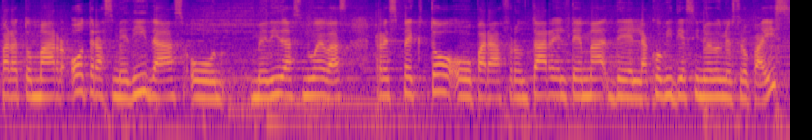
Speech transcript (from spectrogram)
para tomar otras medidas o medidas nuevas respecto o para afrontar el tema de la COVID-19 en nuestro país?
